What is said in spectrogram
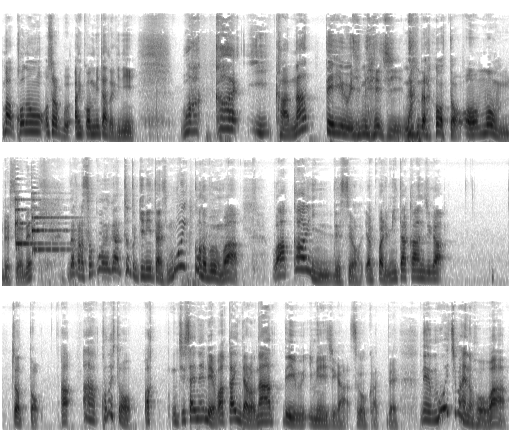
まあ、この、おそらくアイコン見たときに、若いかなっていうイメージなんだろうと思うんですよね。だからそこがちょっと気に入ったんです。もう一個の分は、若いんですよ。やっぱり見た感じが。ちょっと。あ、あ、この人、実際年齢若いんだろうなっていうイメージがすごくあって。で、もう一枚の方は、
